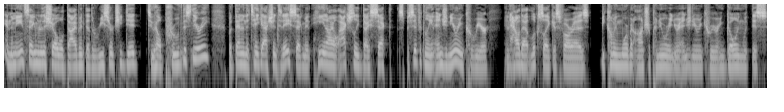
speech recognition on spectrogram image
In the main segment of the show, we'll dive into the research he did to help prove this theory. But then in the Take Action Today segment, he and I will actually dissect specifically an engineering career and how that looks like as far as becoming more of an entrepreneur in your engineering career and going with this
